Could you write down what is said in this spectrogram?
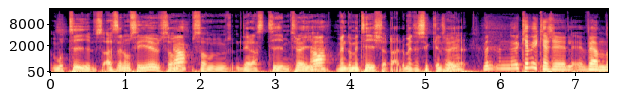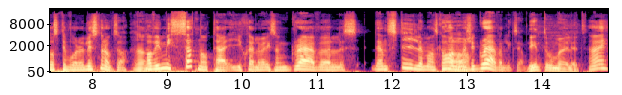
motiv. Så- Alltså de ser ju ut som, Ja. som deras teamtröjor. Ja. Men de är t-shirtar, de är inte cykeltröjor. Mm. Men, men nu kan vi kanske vända oss till våra lyssnare också. Har vi missat något här i själva liksom gravels, den stilen man ska ha när Ja. man kör gravel liksom? Det är inte omöjligt. Nej,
